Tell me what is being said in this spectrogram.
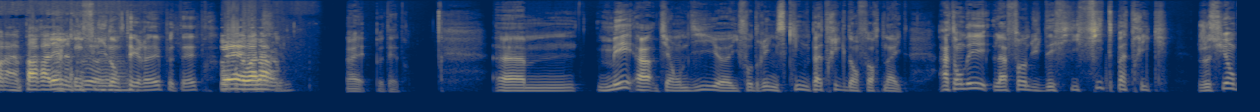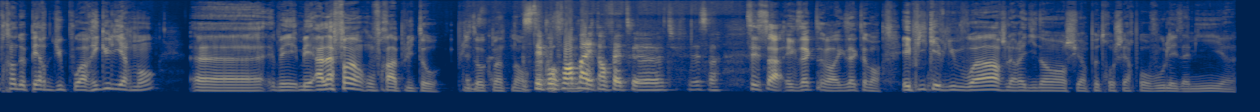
un, parallèle. Un, conflit euh, d'intérêts, peut-être. Ouais, voilà. Ouais, peut-être. Euh, mais, ah, tiens, on me dit euh, il faudrait une skin Patrick dans Fortnite. Attendez la fin du défi Fit Patrick. Je suis en train de perdre du poids régulièrement, mais, mais à la fin, on fera plutôt plutôt que maintenant. C'était pour Fortnite en fait, euh, tu faisais ça. C'est ça, exactement, exactement. Et puis qui est venu me voir, je leur ai dit non, je suis un peu trop cher pour vous les amis. Euh.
